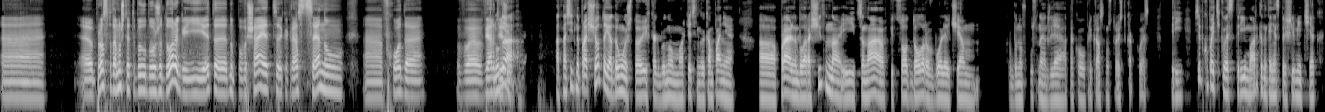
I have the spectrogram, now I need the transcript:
Э, э, просто потому что это было бы уже дорого, и это ну, повышает как раз цену э, входа в VR-движок. Ну да, Относительно просчета, я думаю, что их как бы, ну, маркетинговая компания э, правильно была рассчитана, и цена в 500 долларов более чем как бы, ну, вкусная для такого прекрасного устройства, как Quest 3. Все покупайте Quest 3, Марка наконец пришли мне чек.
